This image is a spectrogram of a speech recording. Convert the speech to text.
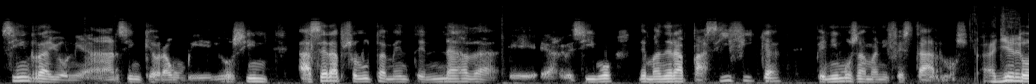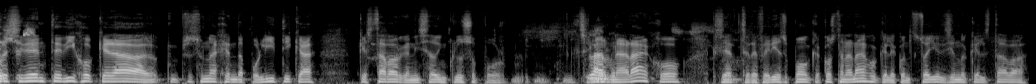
sin rayonear, sin quebrar un vidrio, sin hacer absolutamente nada eh, agresivo, de manera pacífica, venimos a manifestarnos. Ayer el presidente dijo que era pues, una agenda política, que estaba organizado incluso por el señor Naranjo, que se, refería supongo que a Costa Naranjo, que le contestó ayer diciendo que él estaba,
